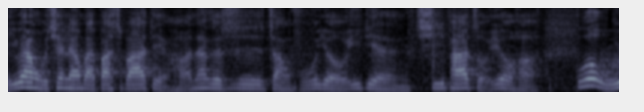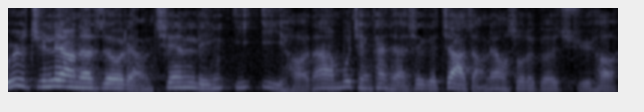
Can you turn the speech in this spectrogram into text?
一万五千两百八十八点哈，那个是涨幅有一点七八左右哈。不过五日均量呢只有两千零一亿哈。那目前看起来是一个价涨量缩的格局哈。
